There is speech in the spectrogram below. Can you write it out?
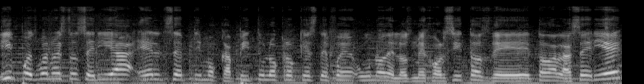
Y pues bueno, esto sería el séptimo capítulo. Creo que este fue uno de los mejorcitos de toda la serie.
